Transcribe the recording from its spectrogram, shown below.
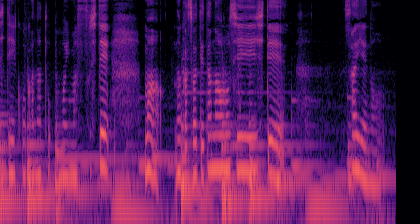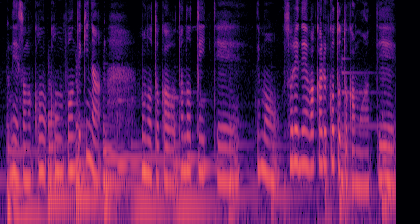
していこうかなと思います。そしてまあなんかそうやって棚卸しして菜へのねその根本的なものとかをたどっていってでもそれで分かることとかもあって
